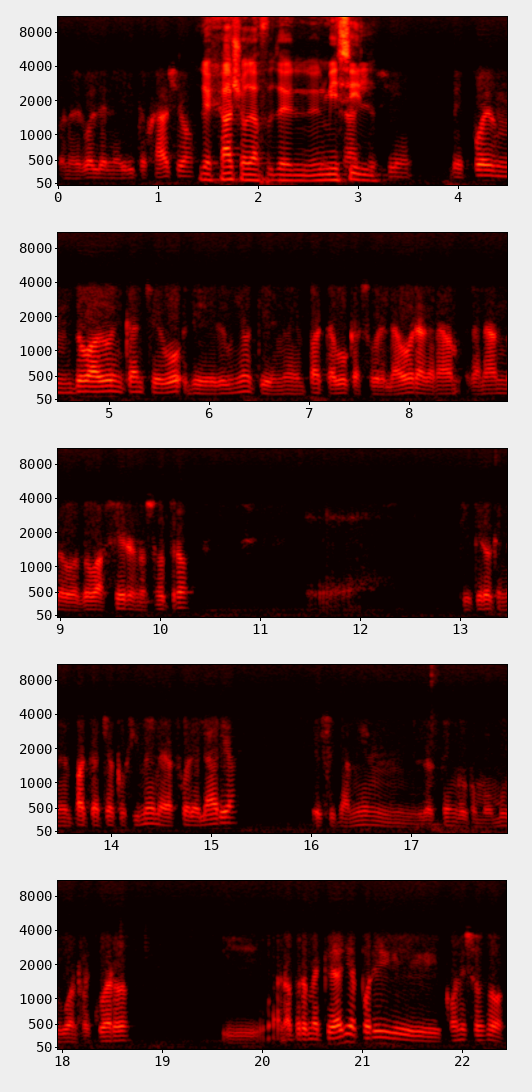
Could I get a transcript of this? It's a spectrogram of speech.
con el gol del negrito Jallo. De Jallo, del, misil. sí. después un 2 a 2 en cancha de, Unión que nos empata Boca sobre la hora, ganando 2 a 0 nosotros. Eh, que creo que nos empata Chaco Jiménez de afuera del área. Ese también lo tengo como muy buen recuerdo. Y bueno, pero me quedaría por ahí con esos dos.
